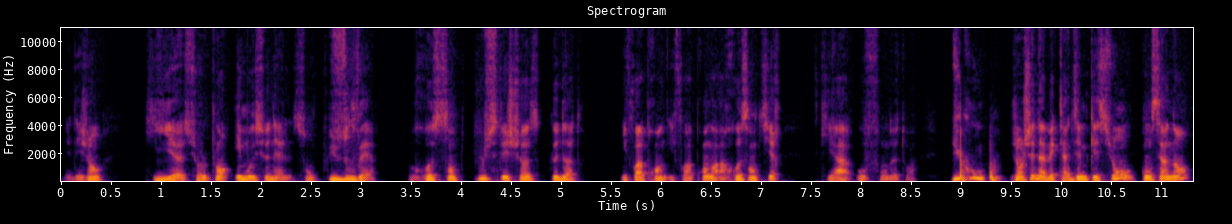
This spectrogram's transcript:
Il y a des gens qui, euh, sur le plan émotionnel, sont plus ouverts, ressentent plus les choses que d'autres. Il faut apprendre, à ressentir ce qu'il y a au fond de toi. Du coup, j'enchaîne avec la deuxième question concernant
